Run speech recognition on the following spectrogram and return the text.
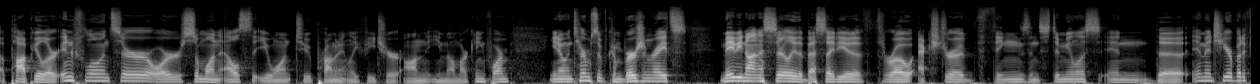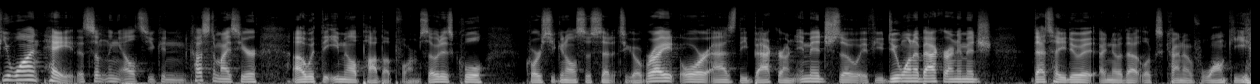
a, popular influencer or someone else that you want to prominently feature on the email marketing form. You know, in terms of conversion rates, maybe not necessarily the best idea to throw extra things and stimulus in the image here, but if you want, hey, that's something else you can customize here uh, with the email pop up form. So it is cool. Course, you can also set it to go right or as the background image. So if you do want a background image, that's how you do it. I know that looks kind of wonky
